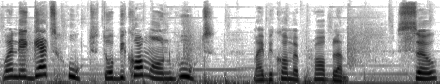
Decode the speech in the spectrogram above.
When they get hooked, to become unhooked might become a problem. So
